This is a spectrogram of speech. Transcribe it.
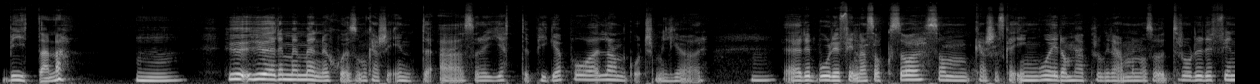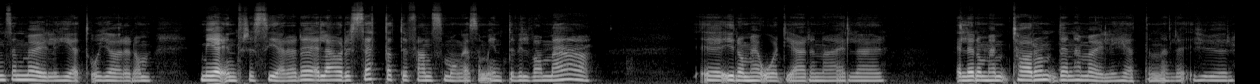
bitarna. Mm. Hur, hur är det med människor som kanske inte är så jättepigga på landgårdsmiljöer? Mm. Eh, det borde finnas också som kanske ska ingå i de här programmen. Och så. Tror du det finns en möjlighet att göra dem mer intresserade? Eller har du sett att det fanns många som inte vill vara med eh, i de här åtgärderna? Eller, eller de här, tar de den här möjligheten? Eller hur,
